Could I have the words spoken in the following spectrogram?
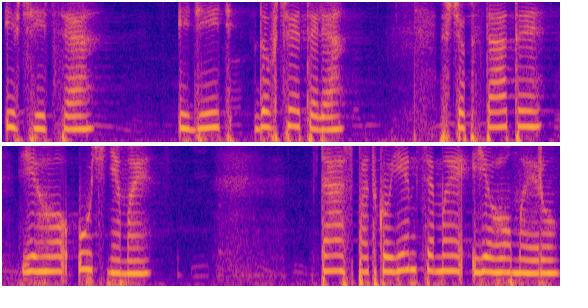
і вчіться. Ідіть до вчителя, щоб стати його учнями та спадкоємцями його миру.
